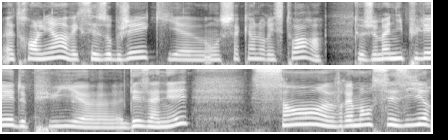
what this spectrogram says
être en lien avec ces objets qui euh, ont chacun leur histoire que je manipulais depuis des années sans vraiment saisir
